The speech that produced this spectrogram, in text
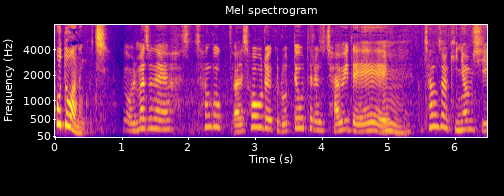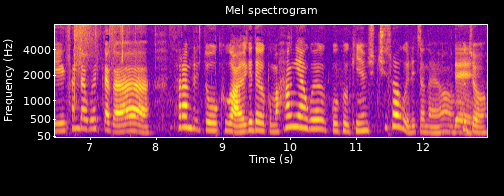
호도하는 거지. 얼마 전에 한국 아니 서울의 그 롯데 호텔에서 자위대 음. 창설 기념식 한다고 했다가 사람들이 또 그거 알게 돼갖고 막 항의하고 해갖고 그 기념식 취소하고 이랬잖아요. 네. 그죠?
